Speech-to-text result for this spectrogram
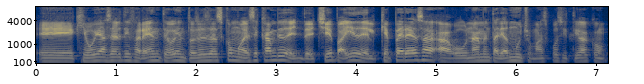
eh, qué voy a hacer diferente hoy. Entonces es como ese cambio de, de, chip ahí, del qué pereza a una mentalidad mucho más positiva con,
